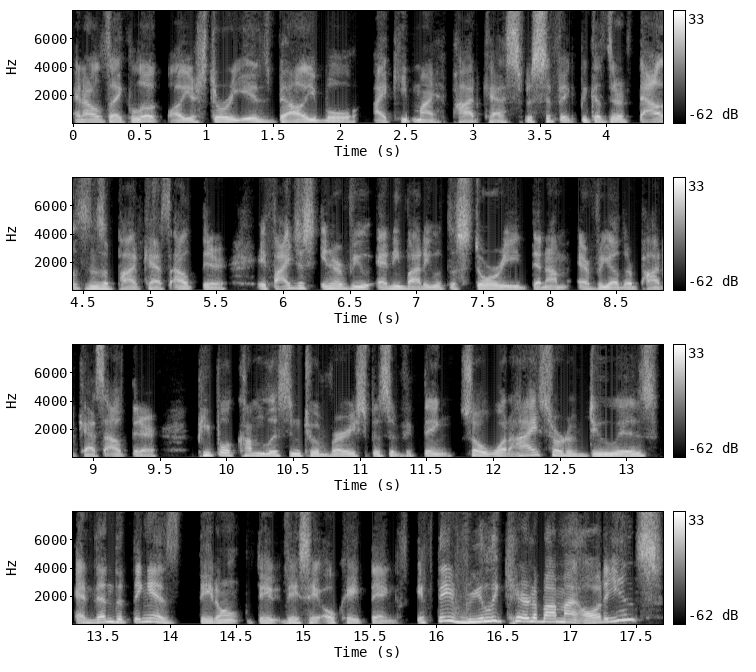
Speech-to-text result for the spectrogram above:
and I was like, look, while your story is valuable, I keep my podcast specific because there are thousands of podcasts out there. If I just interview anybody with a story, then I'm every other podcast out there. People come listen to a very specific thing. So what I sort of do is, and then the thing is, they don't, they, they say, okay, thanks. If they really cared about my audience,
